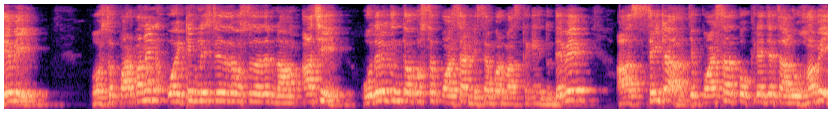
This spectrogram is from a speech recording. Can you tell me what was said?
দেবে অবশ্য পারমানেন্ট ওয়েটিং লিস্টে অবশ্য যাদের নাম আছে, ওদেরও কিন্তু অবশ্য পয়সা ডিসেম্বর মাস থেকে কিন্তু দেবে। আর সেইটা যে পয়সার প্রক্রিয়া যে চালু হবে,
